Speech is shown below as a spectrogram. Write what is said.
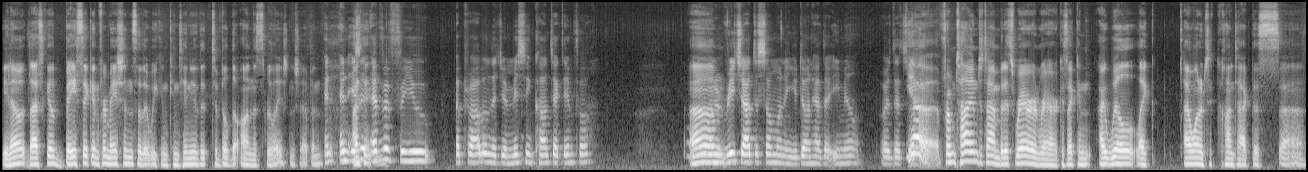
You know, that's good basic information so that we can continue the, to build the, on this relationship. And and and I is it think- ever for you a problem that you're missing contact info? Um, reach out to someone and you don't have their email, or that's Yeah, from time to time, but it's rare and rare because I can, I will like, I wanted to contact this, uh,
